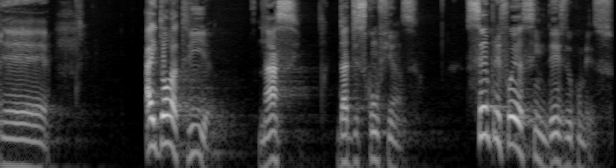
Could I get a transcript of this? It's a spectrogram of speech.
É, a idolatria nasce da desconfiança. Sempre foi assim desde o começo.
